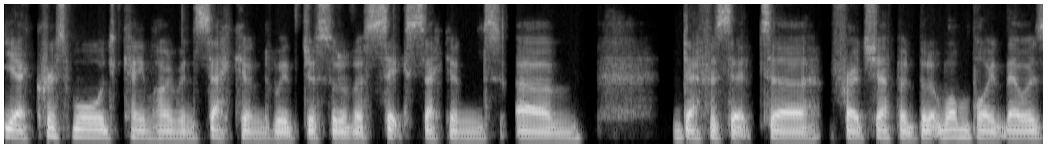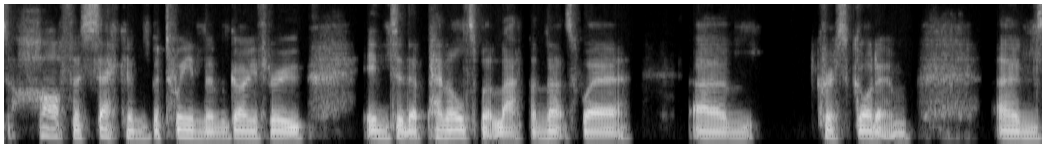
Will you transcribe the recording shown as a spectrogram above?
yeah, Chris Ward came home in second with just sort of a six second um, deficit to Fred Shepherd. But at one point, there was half a second between them going through into the penultimate lap, and that's where um, Chris got him. And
